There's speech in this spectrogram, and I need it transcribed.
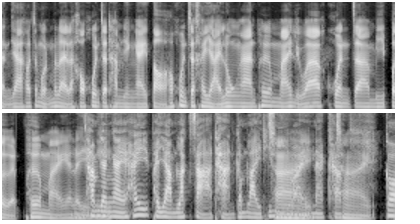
สัญญาเขาจะหมดเมื่อไหร่แล้วเขาควรจะทำยังไงต่อ เขาควรจะขยายโรงงานเพิ่มไหมหรือว่าควรจะมีเปิดเพิ่มไหมอะไรอย่างนี้ทำยังไงให้พยายามรักษาฐานกำไรที่มีใช่ไว้นะครับใช่ก็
